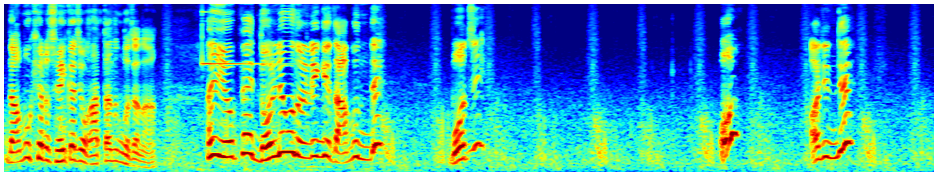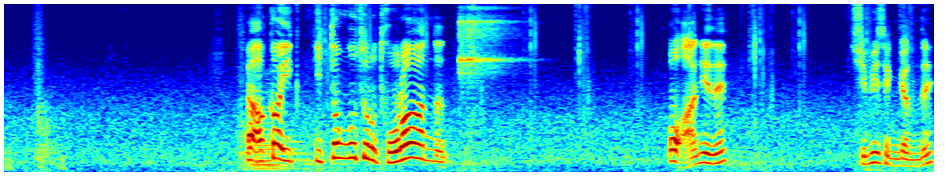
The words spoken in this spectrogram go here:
나무 캐러 저기까지 왔다는 거잖아. 아니 옆에 널리고 널린 게 나무인데? 뭐지? 어? 아닌데? 야 아까 이, 있던 곳으로 돌아왔는 어 아니네 집이 생겼네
